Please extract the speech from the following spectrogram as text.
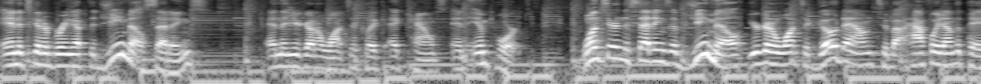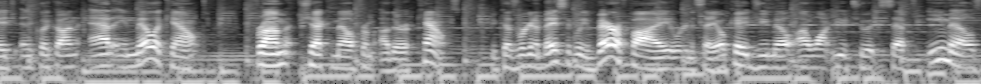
And it's gonna bring up the Gmail settings and then you're gonna want to click Accounts and Import. Once you're in the settings of Gmail, you're gonna want to go down to about halfway down the page and click on Add a Mail Account from Check Mail from Other Accounts. Because we're gonna basically verify, we're gonna say, okay, Gmail, I want you to accept emails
